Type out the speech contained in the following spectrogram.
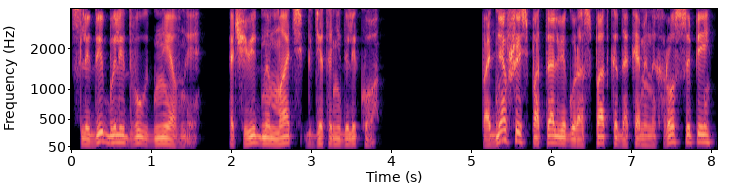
Следы были двухдневные, Очевидно, мать где-то недалеко. Поднявшись по тальве распадка до каменных россыпей,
